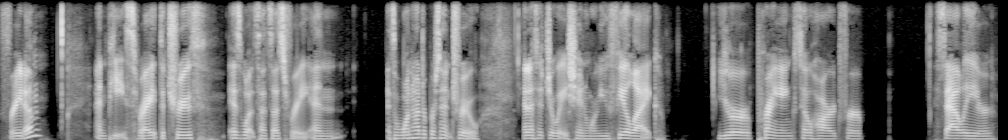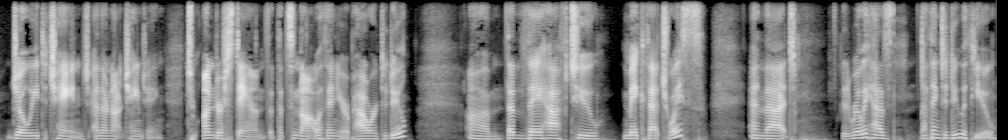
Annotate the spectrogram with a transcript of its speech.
freedom and peace, right? The truth is what sets us free. And it's 100% true in a situation where you feel like you're praying so hard for Sally or Joey to change and they're not changing, to understand that that's not within your power to do, um, that they have to make that choice and that it really has nothing to do with you.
